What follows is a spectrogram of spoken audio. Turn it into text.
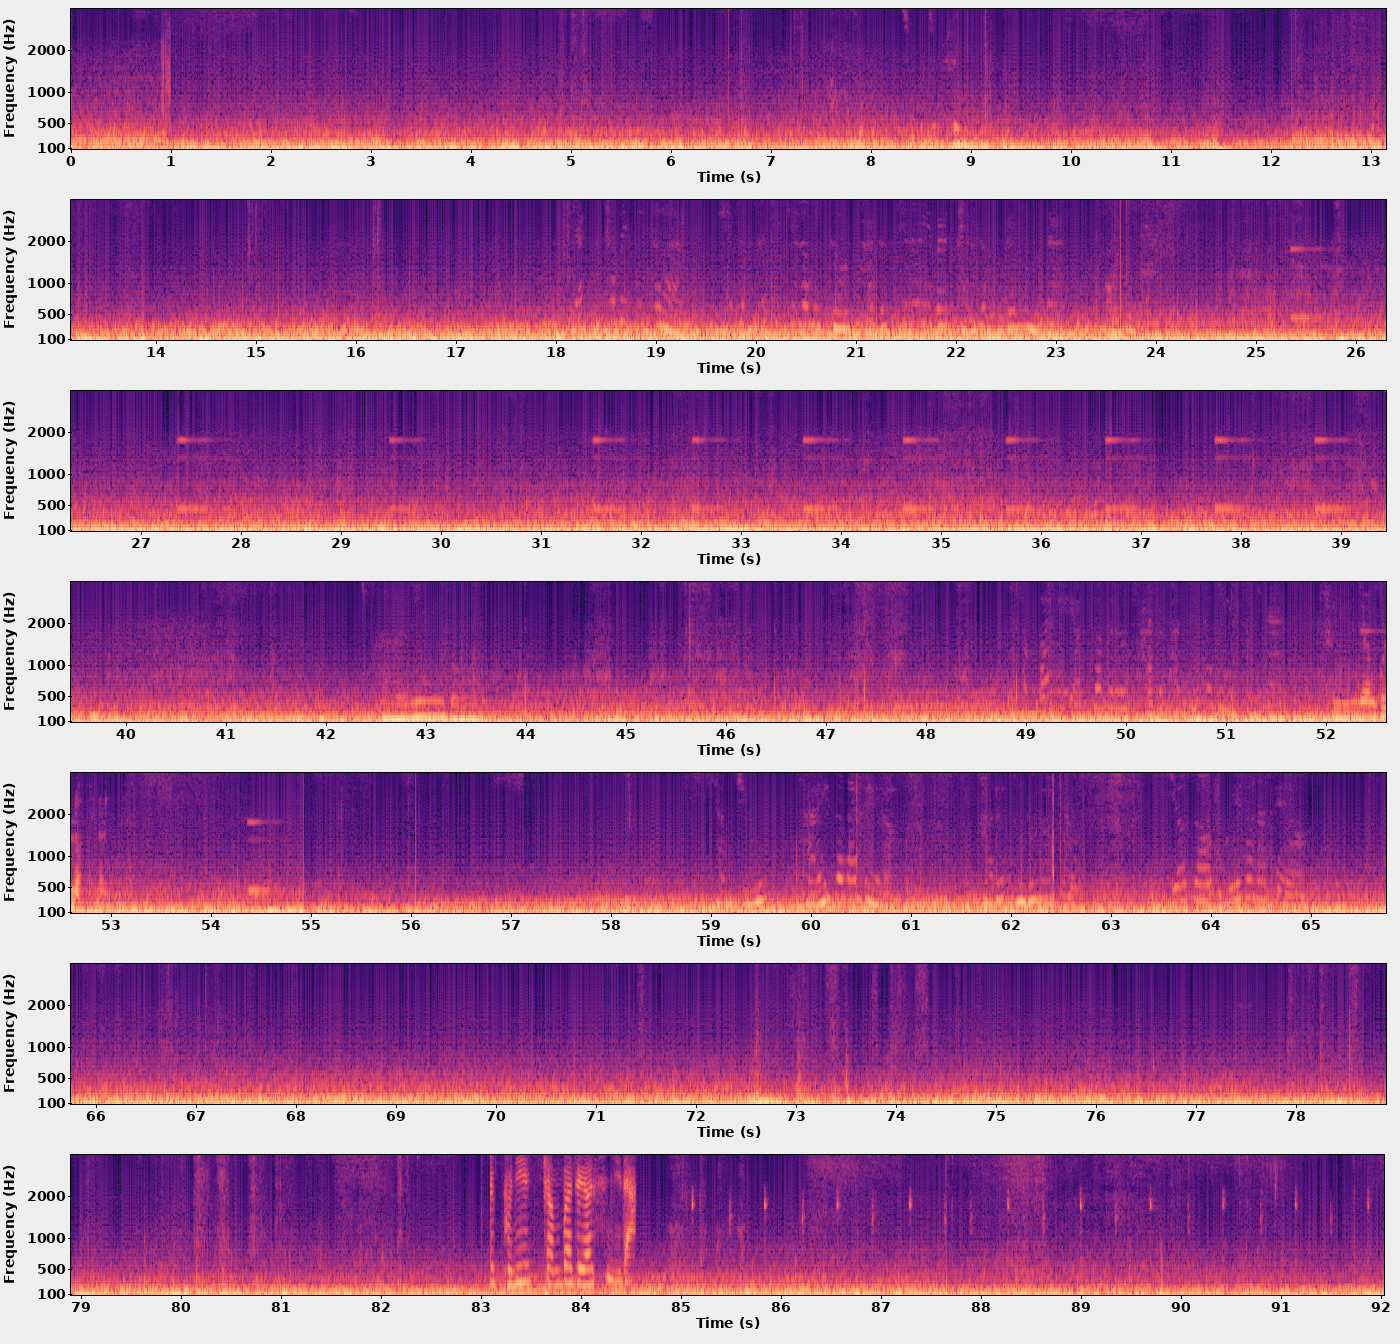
저거 적혀 있네. 약 400m 앞 시속 30km 과속 신호 위반 단속 구간입니다. 어입니다. 알림도. 전방에 연속으로 과속 방지턱이 있습니다. 순장 굴락해놨네. 잠시 후 좌회전하세요. 다른 도로로죠. 이어서 우회전하세요. 분이 경과되었습니다.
